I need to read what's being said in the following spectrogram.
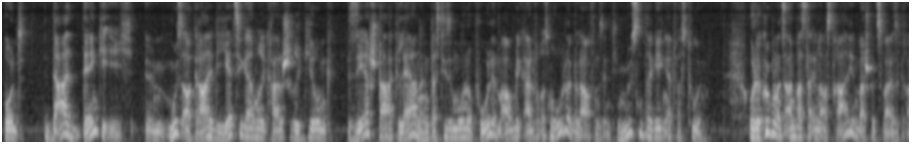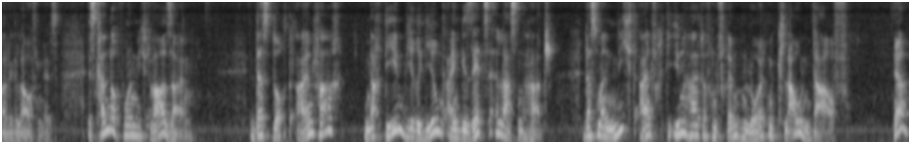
Und da denke ich, ähm, muss auch gerade die jetzige amerikanische Regierung sehr stark lernen, dass diese Monopole im Augenblick einfach aus dem Ruder gelaufen sind. Die müssen dagegen etwas tun. Oder gucken wir uns an, was da in Australien beispielsweise gerade gelaufen ist. Es kann doch wohl nicht wahr sein, dass dort einfach nachdem die Regierung ein Gesetz erlassen hat, dass man nicht einfach die Inhalte von fremden Leuten klauen darf. Ja,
